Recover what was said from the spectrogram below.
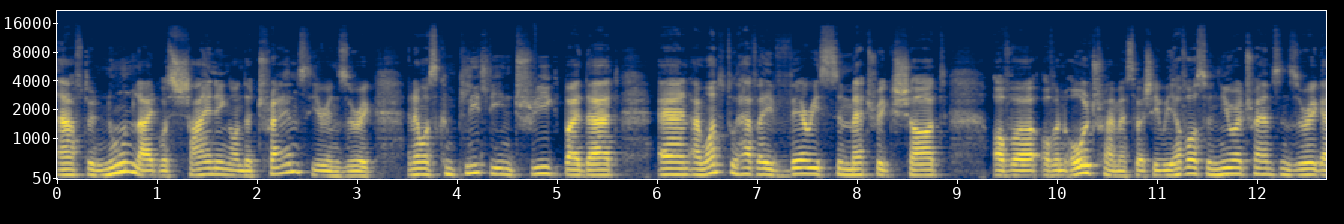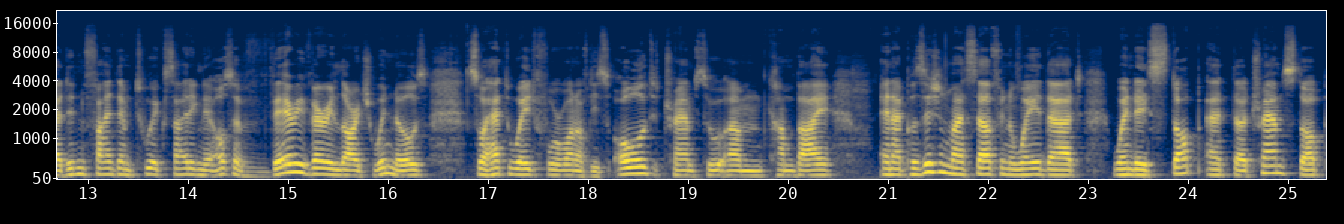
afternoon light was shining on the trams here in Zurich and I was completely intrigued by that and I wanted to have a very symmetric shot of, a, of an old tram especially. We have also newer trams in Zurich. I didn't find them too exciting. They also have very, very large windows. So I had to wait for one of these old trams to um, come by. And I positioned myself in a way that when they stop at the tram stop,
